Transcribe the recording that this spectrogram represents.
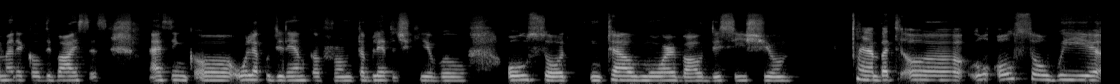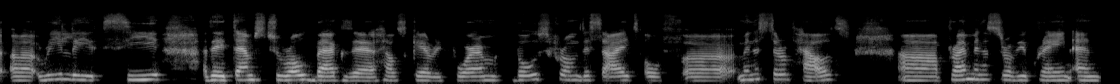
medical devices. I think Olya Kudinenko from Tabletochki will also tell more about this issue uh, but uh, also we uh, really see the attempts to roll back the healthcare reform, both from the side of uh, Minister of Health, uh, Prime Minister of Ukraine, and,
